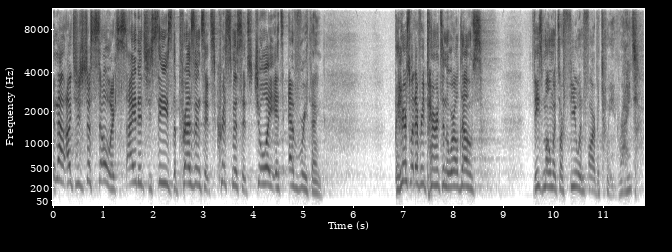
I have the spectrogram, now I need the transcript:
And oh, she's just so excited. She sees the presents, it's Christmas, it's joy, it's everything. But here's what every parent in the world knows these moments are few and far between, right?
